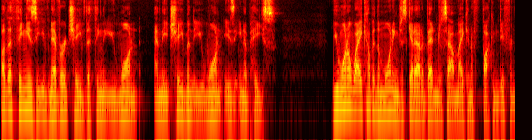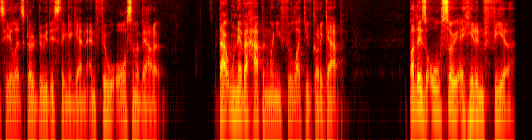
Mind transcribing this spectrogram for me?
But the thing is that you've never achieved the thing that you want. And the achievement that you want is inner peace. You want to wake up in the morning, just get out of bed and just say, I'm making a fucking difference here. Let's go do this thing again and feel awesome about it. That will never happen when you feel like you've got a gap. But there's also a hidden fear.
